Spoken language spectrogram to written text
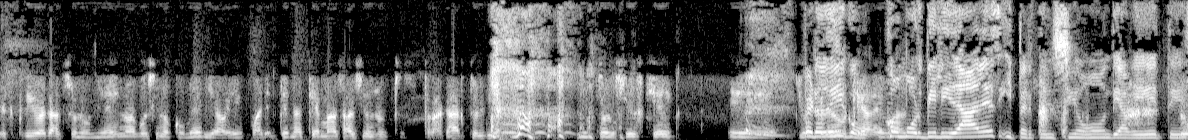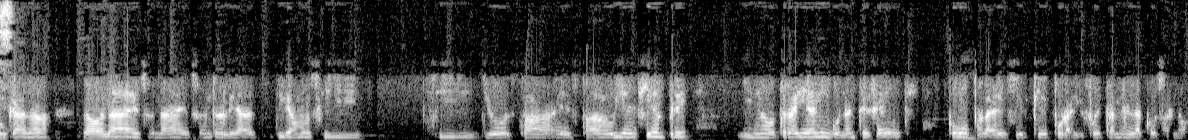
escribo gastronomía y no hago sino comer, y en cuarentena, ¿qué más hace uno? Pues, tragar todo el día. Entonces, ¿qué? Eh, Pero digo, comorbilidades, hipertensión, diabetes. Nunca, no. No, nada de eso, nada de eso. En realidad, digamos, si, si yo estaba, he estado bien siempre y no traía ningún antecedente como para decir que por ahí fue también la cosa, no.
